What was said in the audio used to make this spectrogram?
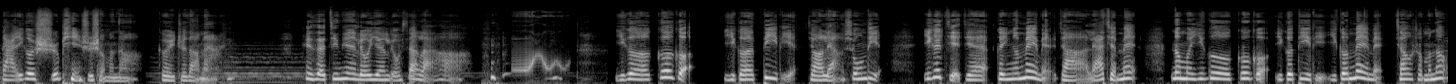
打一个食品是什么呢？各位知道吗？可以在今天留言留下来哈。一个哥哥，一个弟弟，叫两兄弟；一个姐姐跟一个妹妹，叫俩姐妹。那么一个哥哥，一个弟弟，一个妹妹，叫什么呢？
